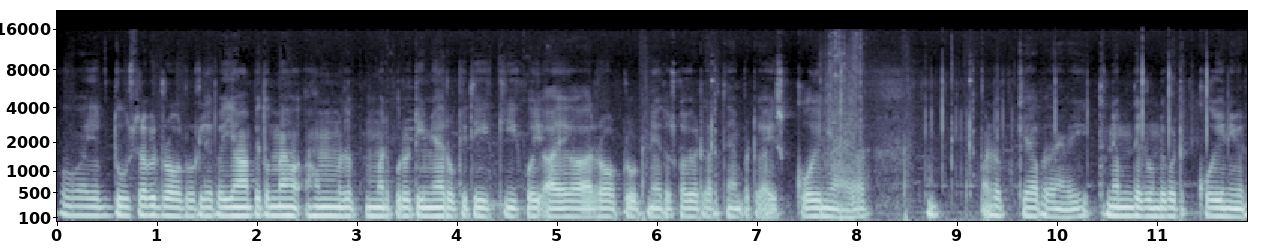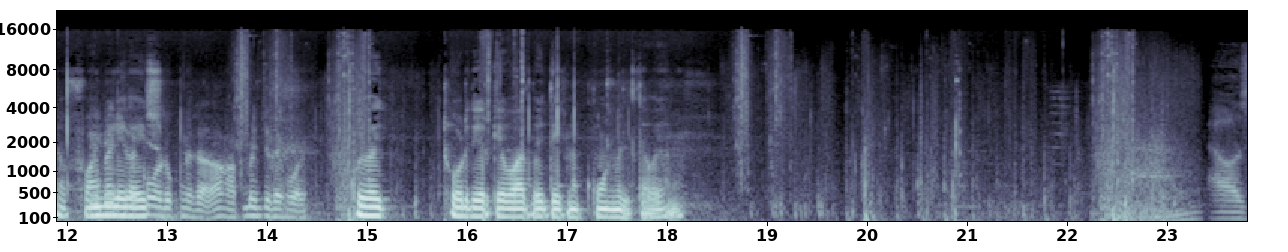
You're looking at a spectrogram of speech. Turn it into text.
वो भाई अब दूसरा भी ड्रॉप लूट लिया। भाई यहाँ पे तो मैं हम मतलब हमारी पूरी टीम यहाँ रुकी थी कि कोई आएगा ड्रॉप लूटने तो उसका वेट करते हैं। बट गाइस कोई नहीं आया यार। मतलब क्या बताएँ भाई इतने बंदे ढूंढे बट कोई नहीं मिला। फाइनली गाइस कोड रुकने जा हाँ कोई भाई थोड़ी देर के बाद भाई देखना कौन मिलता है भाई हमें। Hours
